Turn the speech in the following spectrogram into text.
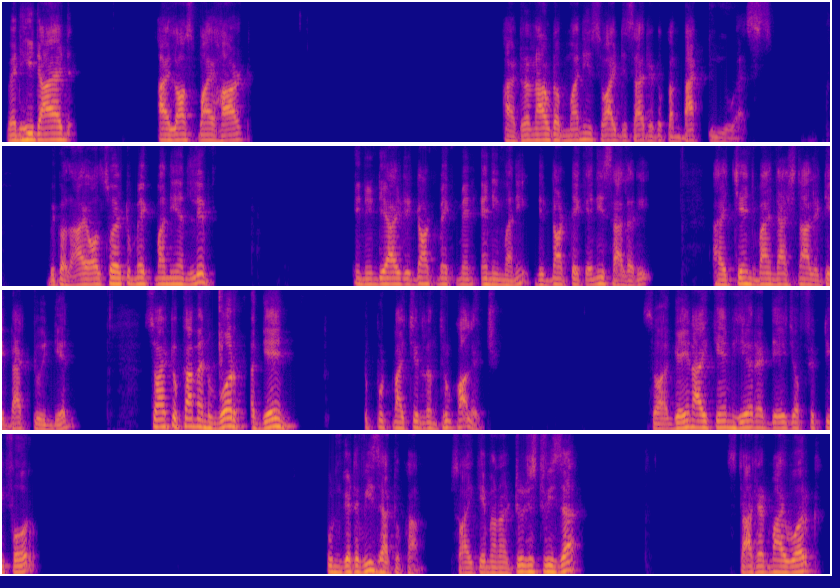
When he died, I lost my heart. I'd run out of money, so I decided to come back to US because I also had to make money and live. In India, I did not make any money, did not take any salary. I changed my nationality back to Indian. So I had to come and work again to put my children through college. So again, I came here at the age of 54. Couldn't get a visa to come. So I came on a tourist visa, started my work,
